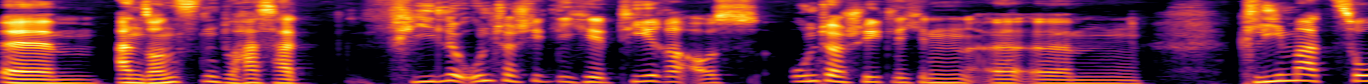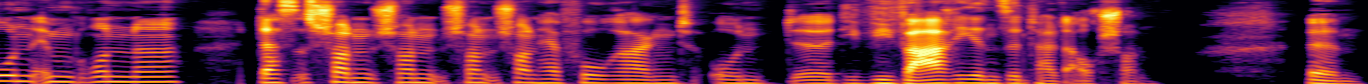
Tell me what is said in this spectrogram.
Ähm, ansonsten, du hast halt viele unterschiedliche Tiere aus unterschiedlichen äh, ähm, Klimazonen im Grunde. Das ist schon, schon, schon, schon hervorragend. Und äh, die Vivarien sind halt auch schon ähm,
